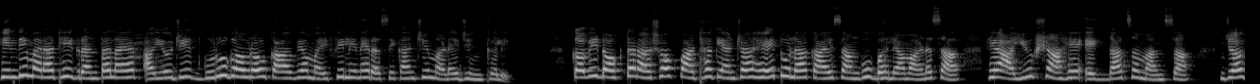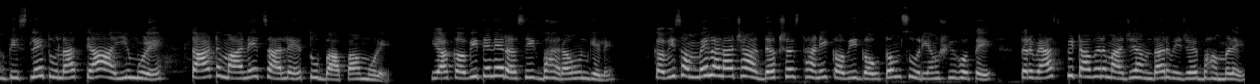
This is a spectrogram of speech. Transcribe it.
हिंदी मराठी ग्रंथालयात आयोजित गुरुगौरव काव्य मैफिलीने रसिकांची मने जिंकली. कवी डॉक्टर अशोक पाठक यांच्या हे तुला काय सांगू भल्या माणसा हे आयुष्य आहे एकदाच माणसा. जग दिसले तुला त्या आईमुळे ताट माने चाले तू बापामुळे. या कवितेने रसिक भारावून गेले. कवी संमेलनाच्या अध्यक्षस्थानी कवी गौतम सूर्यवंशी होते तर व्यासपीठावर माजी आमदार विजय भांबळे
